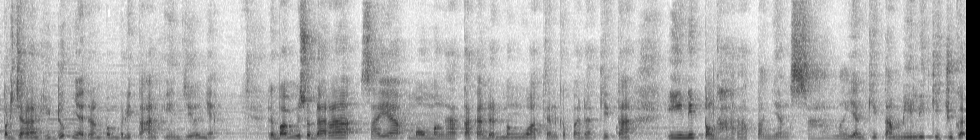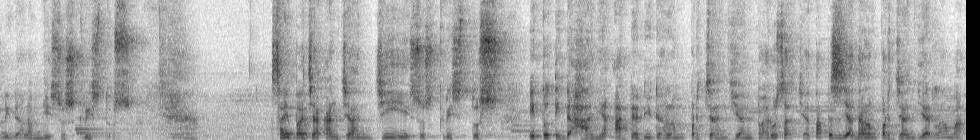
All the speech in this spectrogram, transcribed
perjalanan hidupnya, dalam pemberitaan Injilnya. Dan Bapak Ibu Saudara, saya mau mengatakan dan menguatkan kepada kita, ini pengharapan yang sama yang kita miliki juga di dalam Yesus Kristus. Saya bacakan janji Yesus Kristus itu tidak hanya ada di dalam perjanjian baru saja, tapi sejak dalam perjanjian lama.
